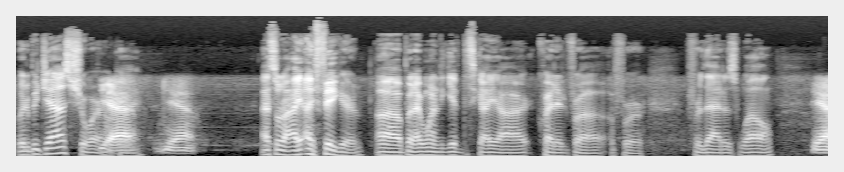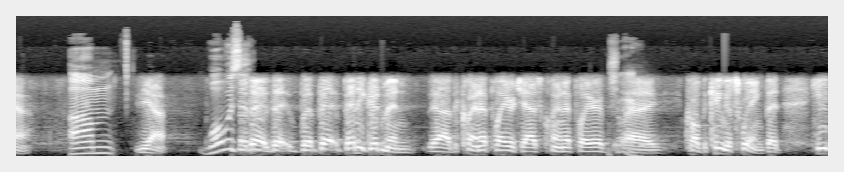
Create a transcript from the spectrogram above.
Would it be jazz? Sure. Yeah. Okay. Yeah. That's what I, I figured. Uh, but I wanted to give this guy uh, credit for uh, for for that as well. Yeah. Um, Yeah. what was it? the, the, but Be- Benny Goodman, uh, the clarinet player, jazz clarinet player, Sure. uh, called the King of Swing, but he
